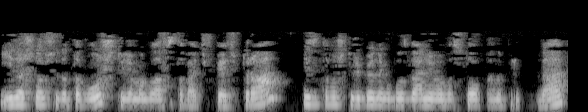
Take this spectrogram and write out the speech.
И дошло все до того, что я могла вставать в 5 утра, из-за того, что ребенок был с Дальнего Востока, например, да,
